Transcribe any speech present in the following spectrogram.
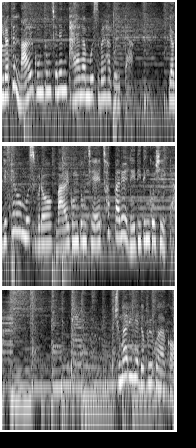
이렇듯 마을 공동체는 다양한 모습을 하고 있다. 여기 새로운 모습으로 마을 공동체의 첫 발을 내디딘 곳이 있다. 주말임에도 불구하고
